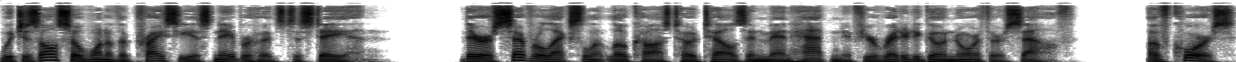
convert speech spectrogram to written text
which is also one of the priciest neighborhoods to stay in. There are several excellent low cost hotels in Manhattan if you're ready to go north or south. Of course,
